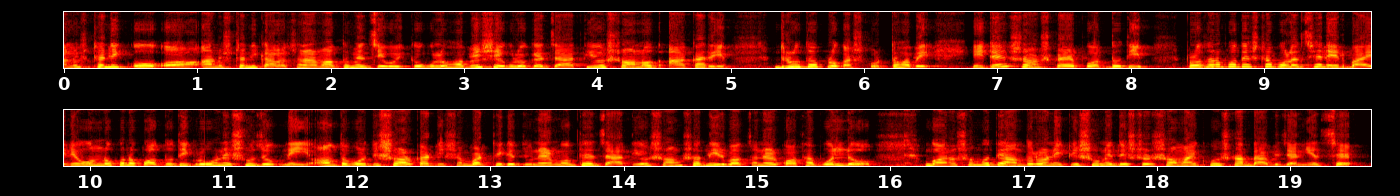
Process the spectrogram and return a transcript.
আনুষ্ঠানিক ও অআনুষ্ঠানিক আলোচনার মাধ্যমে যে ঐক্যগুলো হবে, সেগুলোকে জাতীয় সনদ আকারে দ্রুত প্রকাশ করতে হবে। এটাই সংস্কারের পদ্ধতি। প্রধান উপদেষ্টা বলেছেন, এর বাইরে অন্য কোনো পদ্ধতি গ্রহণের সুযোগ নেই। অন্তর্বর্তী সরকার ডিসেম্বর থেকে জুনের মধ্যে জাতীয় সংসদ নির্বাচনের কথা বললেও গণসংহতি আন্দোলন একটি সুনির্দিষ্ট সময় ঘোষণার দাবি জানিয়েছে।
